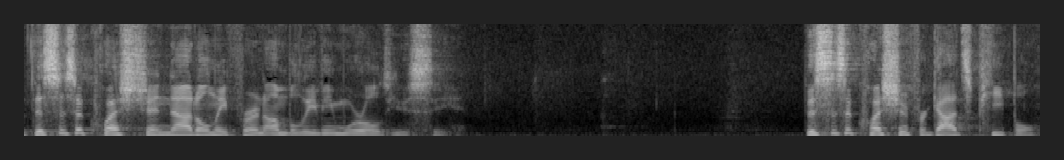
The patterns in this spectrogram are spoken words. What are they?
But this is a question not only for an unbelieving world, you see. This is a question for God's people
